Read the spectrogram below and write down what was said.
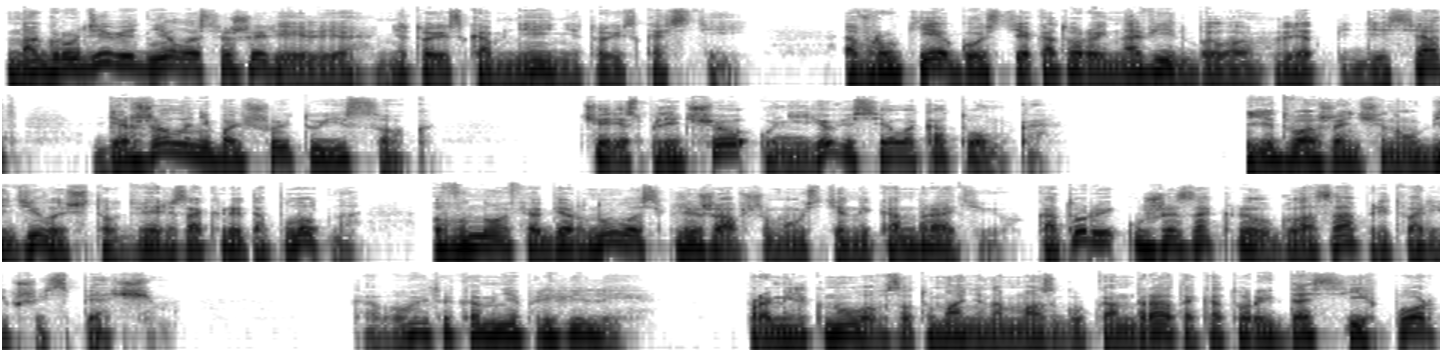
На груди виднелось ожерелье, не то из камней, не то из костей. А в руке гостья, которой на вид было лет пятьдесят, держала небольшой туесок. Через плечо у нее висела котомка. Едва женщина убедилась, что дверь закрыта плотно, вновь обернулась к лежавшему у стены Кондратию, который уже закрыл глаза, притворившись спящим. «Кого это ко мне привели?» Промелькнуло в затуманенном мозгу Кондрата, который до сих пор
